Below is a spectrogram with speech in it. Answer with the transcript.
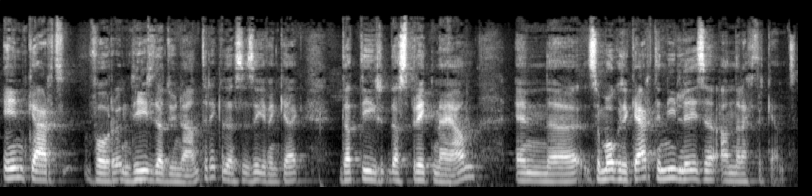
Eén kaart voor een dier dat hun aantrekt. Dat ze zeggen van kijk, dat dier dat spreekt mij aan. En eh, ze mogen de kaarten niet lezen aan de achterkant.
